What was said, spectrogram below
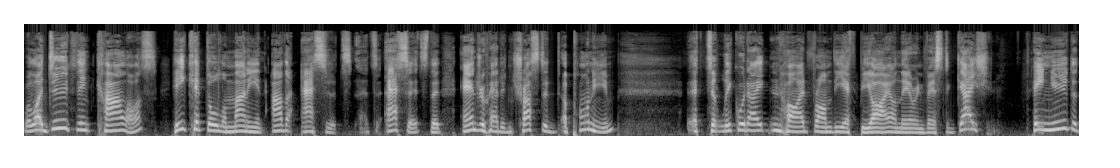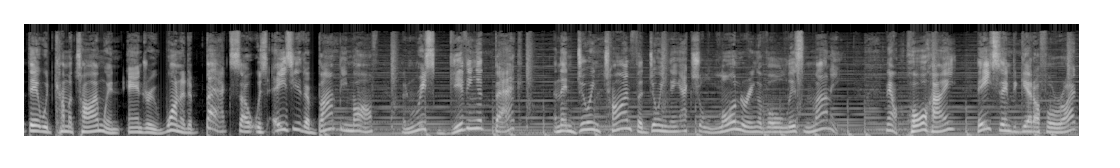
well, I do think Carlos he kept all the money and other assets assets that Andrew had entrusted upon him to liquidate and hide from the FBI on their investigation. He knew that there would come a time when Andrew wanted it back, so it was easier to bump him off than risk giving it back and then doing time for doing the actual laundering of all this money. Now, Jorge, he seemed to get off all right.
